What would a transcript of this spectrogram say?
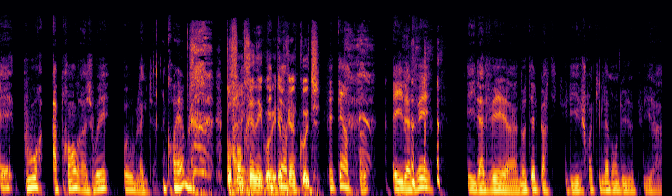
et pour apprendre à jouer au blackjack. Incroyable. Pour Ah s'entraîner, quoi. Il a pris un coach. C'était un pro. Et il avait, et il avait un hôtel particulier. Je crois qu'il l'a vendu depuis à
